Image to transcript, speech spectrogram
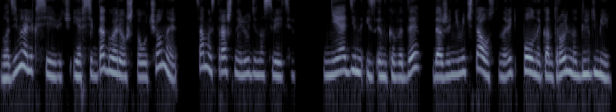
«Владимир Алексеевич, я всегда говорил, что ученые – самые страшные люди на свете. Ни один из НКВД даже не мечтал установить полный контроль над людьми.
